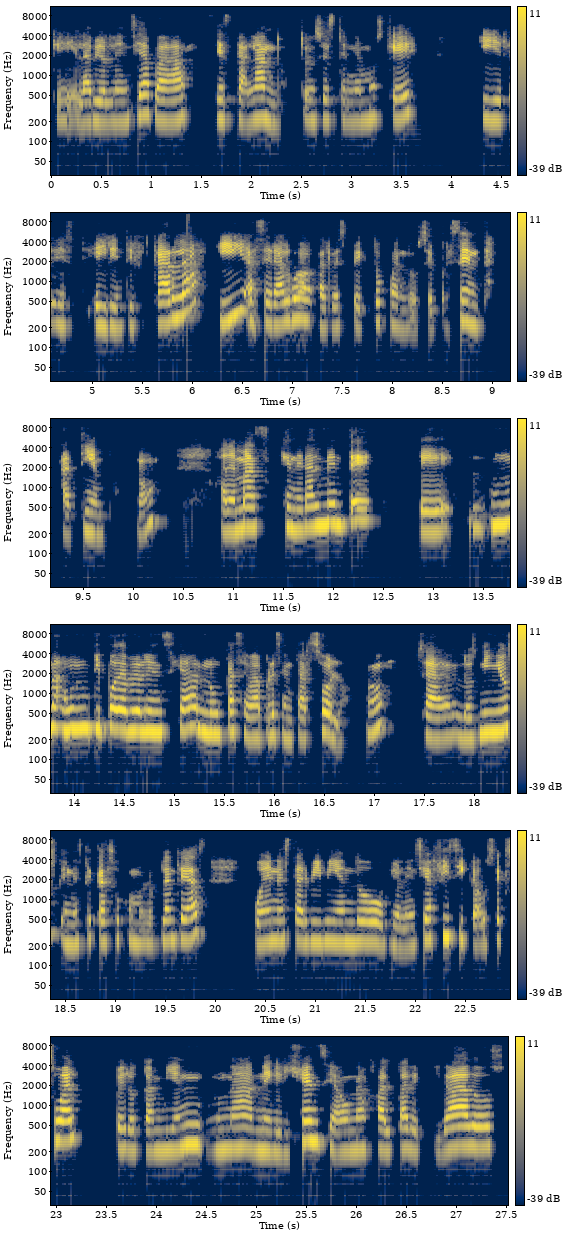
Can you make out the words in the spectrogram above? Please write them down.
que la violencia va escalando. Entonces tenemos que ir, este, identificarla y hacer algo al respecto cuando se presenta a tiempo, ¿no? Además, generalmente eh, un tipo de violencia nunca se va a presentar solo, ¿no? O sea, los niños, en este caso, como lo planteas, pueden estar viviendo violencia física o sexual, pero también una negligencia, una falta de cuidados,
